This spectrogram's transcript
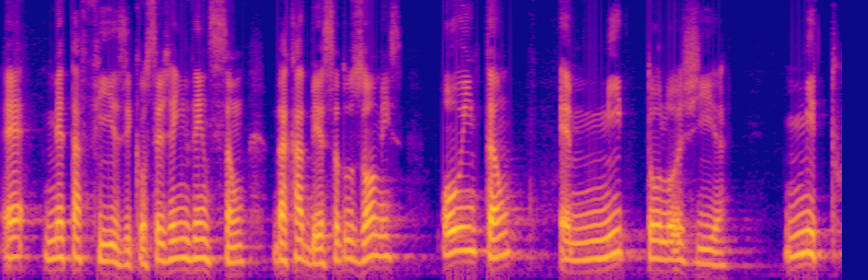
é metafísica, ou seja, é invenção da cabeça dos homens, ou então é mitologia, mito,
